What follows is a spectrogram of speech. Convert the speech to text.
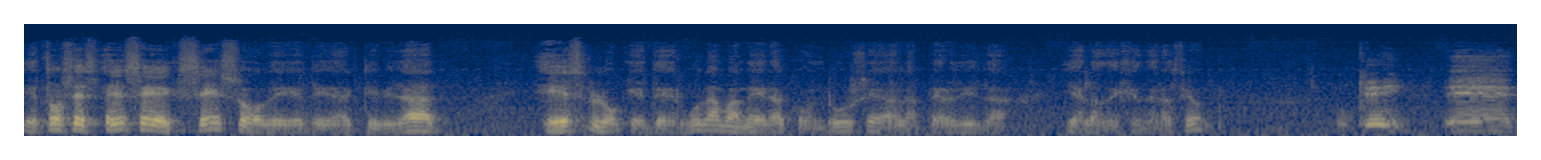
Entonces, ese exceso de, actividad es lo que de alguna manera conduce a la pérdida y a la degeneración. Ok, eh,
